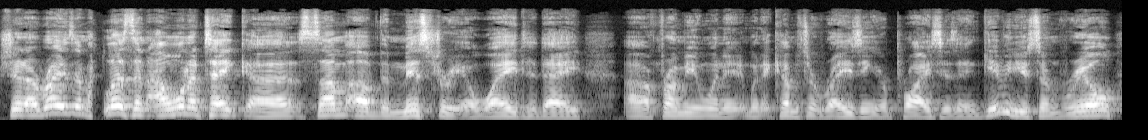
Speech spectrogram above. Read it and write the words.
should I raise them. Listen, I want to take uh, some of the mystery away today uh, from you when it when it comes to raising your prices and giving you some real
